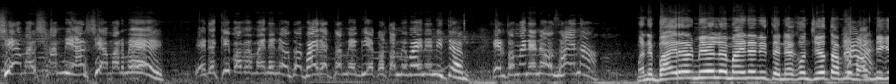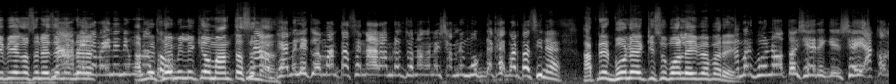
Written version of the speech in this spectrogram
সে আমার স্বামী আর সে আমার মেয়ে। এটা কীভাবে মাইনে নেওয়া যায়? বাইরে একটা মেয়ে বিয়ে করতে আমি মাইনে নিতাম। এটা তো মাইনে নেওয়া যায় না। মানে বাইরের মেয়ে হলে মাইনে নিতেন। এখন যেহেতু আপনি হ্যাঁ। ভাগ্নিকে বিয়ে করছেন এই জন্য আপনার। ফ্যামিলি কেউ মানতেছে না ফ্যামিলি কেউ মানতাছে না আর আমরা জনগণের সামনে মুখ দেখাই পারতাছি না। আপনার বোনের কিছু বলে এই ব্যাপারে? আমার তো সেই সেই এখন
